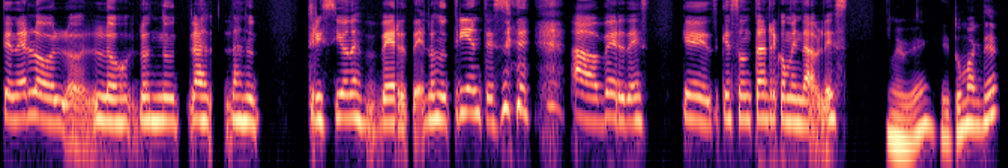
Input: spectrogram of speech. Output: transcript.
tener lo, los, las, nutriciones verdes, los nutrientes ah, verdes que, que son tan recomendables. Muy bien. ¿Y tú, Magdia?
